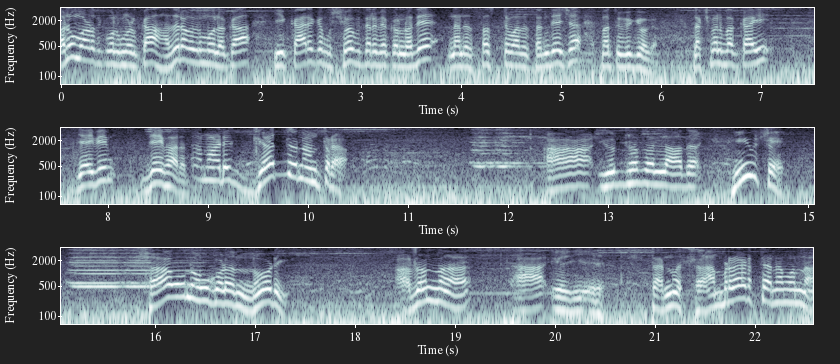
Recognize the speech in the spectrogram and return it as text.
ಅನುವು ಮಾಡೋದಕ್ಕೆ ಮೂಲಕ, ಹಾಜರಾಗೋದ್ರ ಮೂಲಕ ಈ ಕಾರ್ಯಕ್ರಮ ಶೋಭೆ ತರಬೇಕು ಅನ್ನೋದೇ ನನ್ನ ಸ್ಪಷ್ಟವಾದ ಸಂದೇಶ ಮತ್ತು ವಿಯೋಗ ಲಕ್ಷ್ಮಣ ಬಕ್ಕಾಯಿ, ಜೈ ಭೀಮ್, ಜೈ ಭಾರತ್. ಮಾಡಿ ಗೆದ್ದ ನಂತರ ಆ ಯುದ್ಧದಲ್ಲಾದ ಹಿಂಸೆ, ಸಾವು ನೋವುಗಳನ್ನು ನೋಡಿ ಅದನ್ನು ಆ ತನ್ನ ಸಾಮ್ರಾಟತನವನ್ನು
